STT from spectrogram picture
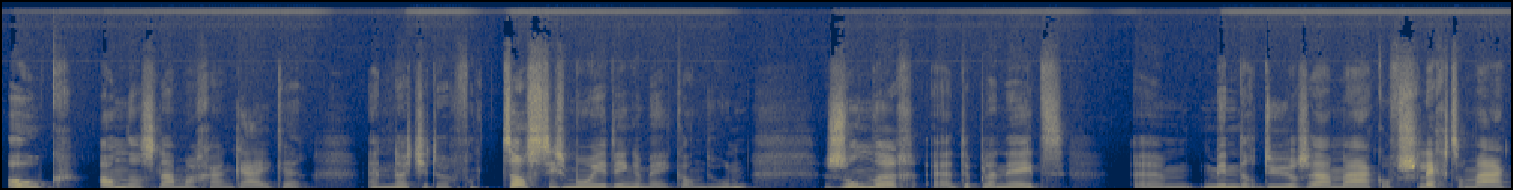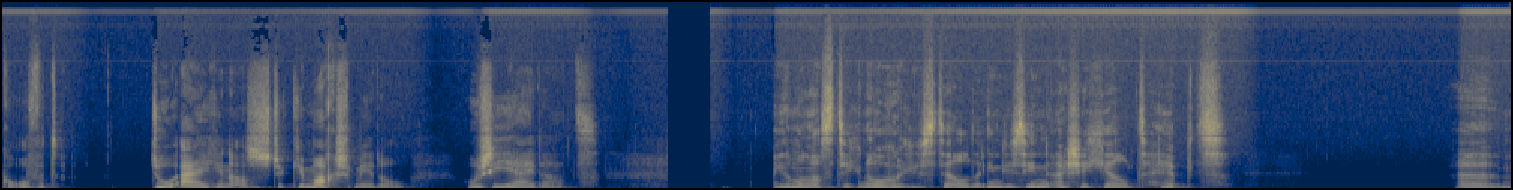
ook anders naar mag gaan kijken. En dat je er fantastisch mooie dingen mee kan doen. Zonder eh, de planeet ehm, minder duurzaam maken of slechter maken. Of het toe-eigenen als een stukje machtsmiddel. Hoe zie jij dat? Helemaal als tegenovergestelde. In die zin, als je geld hebt, ehm,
